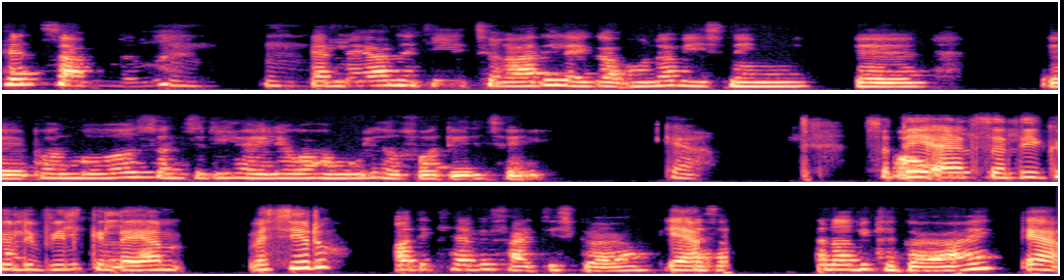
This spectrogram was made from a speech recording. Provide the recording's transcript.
tæt sammen med, mm. Mm. at lærerne de tilrettelægger undervisningen øh, øh, på en måde, sådan så de her elever har mulighed for at deltage. Ja, så det og, er altså ligegyldigt, hvilke lærer... Hvad siger du? Og det kan vi faktisk gøre. Ja. Altså, det er noget, vi kan gøre, ikke? Ja.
